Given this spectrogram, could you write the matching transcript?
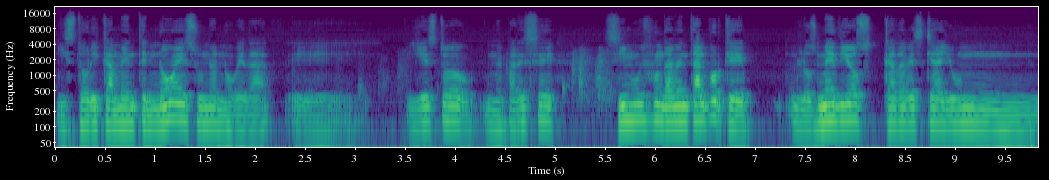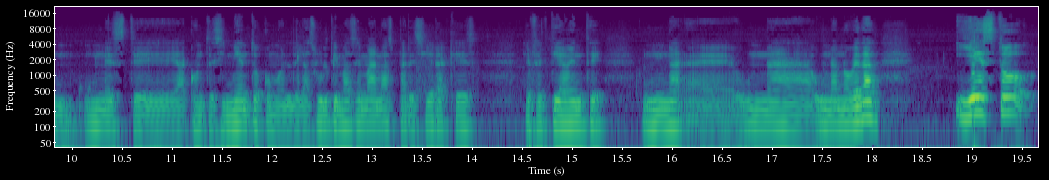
históricamente no es una novedad y esto me parece Sí, muy fundamental porque los medios, cada vez que hay un, un este acontecimiento como el de las últimas semanas, pareciera que es efectivamente una, eh, una, una novedad. Y esto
